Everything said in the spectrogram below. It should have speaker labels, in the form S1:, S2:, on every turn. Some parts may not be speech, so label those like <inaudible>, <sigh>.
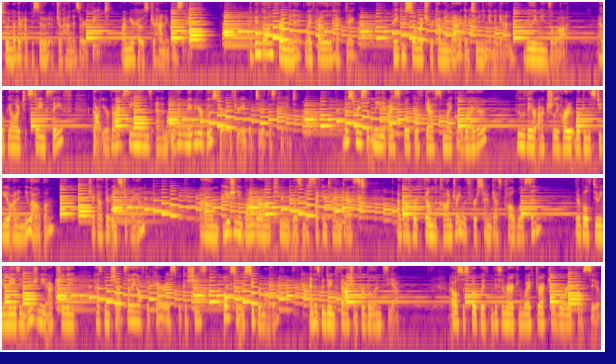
S1: to another episode of Johanna's Art Beat. I'm your host, Johanna Grosset. I've been gone for a minute, life got a little hectic. Thank you so much for coming back and tuning in again. It really means a lot. I hope y'all are staying safe, got your vaccines, and even maybe your booster if you're able to at this point. Most recently, I spoke with guest Michael Ryder, who they are actually hard at work in the studio on a new album. Check out their Instagram. Um, Eugenie Bondurant, who was my second time guest about her film The Conjuring with first time guest Paul Wilson. They're both doing amazing. Eugenie actually has been jet setting off to Paris because she's also a supermodel and has been doing fashion for Balenciaga. I also spoke with This American Wife director Rory Pelsu.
